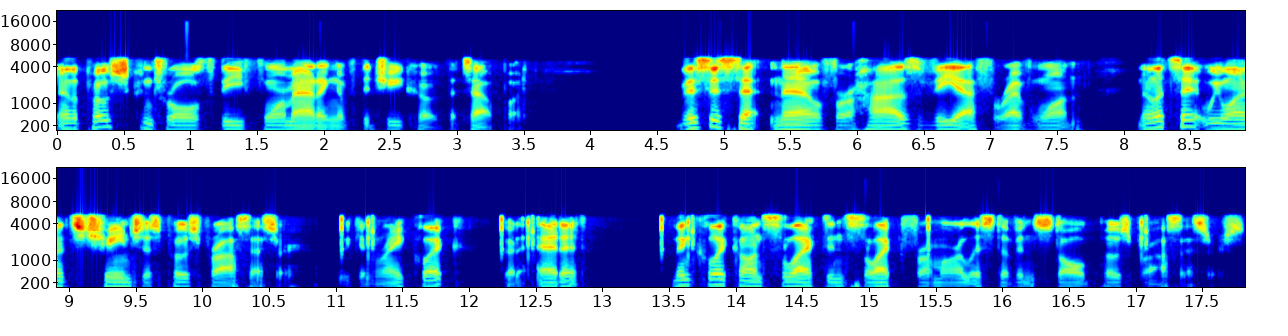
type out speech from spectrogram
Now the post controls the formatting of the G-code that's output. This is set now for Haas VF Rev 1. Now let's say we wanted to change this post processor we can right click, go to edit, then click on select and select from our list of installed post processors.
